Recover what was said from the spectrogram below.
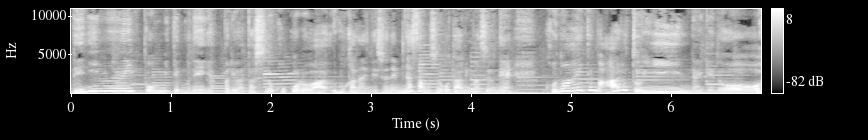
デニム1本見てもねやっぱり私の心は動かないんですよね。皆さんもそういうことありますよね。このアイテムあるといいんだけど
